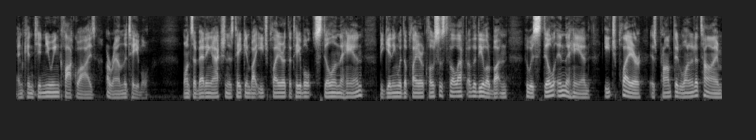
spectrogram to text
and continuing clockwise around the table. Once a betting action is taken by each player at the table still in the hand, beginning with the player closest to the left of the dealer button who is still in the hand, each player is prompted one at a time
